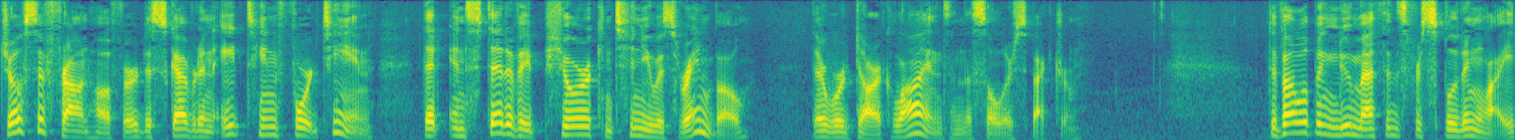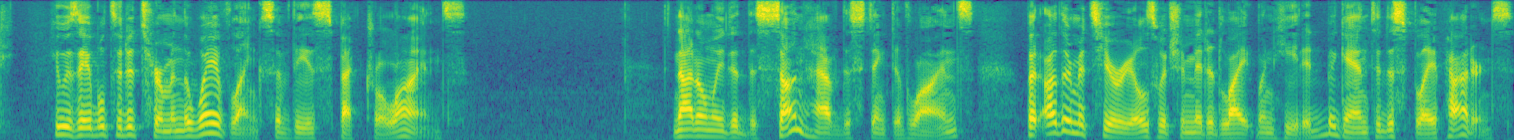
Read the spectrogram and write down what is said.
Joseph Fraunhofer discovered in 1814 that instead of a pure continuous rainbow, there were dark lines in the solar spectrum. Developing new methods for splitting light, he was able to determine the wavelengths of these spectral lines. Not only did the sun have distinctive lines, but other materials which emitted light when heated began to display patterns.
